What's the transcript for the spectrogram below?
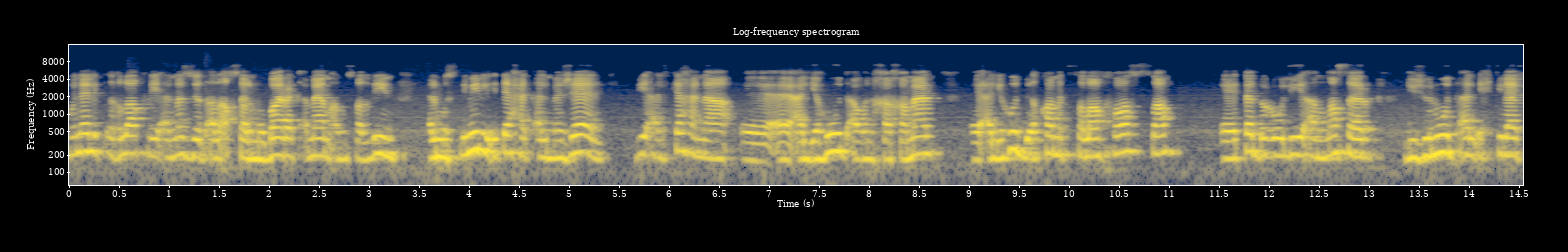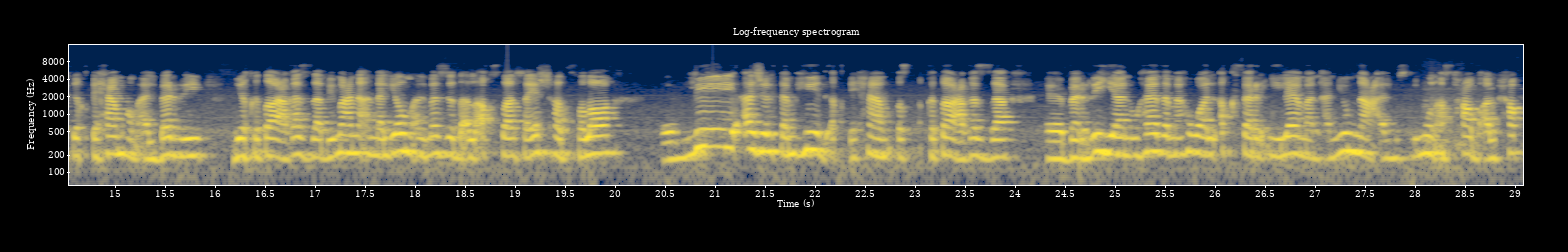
هنالك إغلاق للمسجد الأقصى المبارك أمام المصلين المسلمين لإتاحة المجال للكهنة اليهود أو الخاخامات اليهود بإقامة صلاة خاصة تدعو للنصر لجنود الاحتلال في اقتحامهم البري لقطاع غزة بمعنى أن اليوم المسجد الأقصى سيشهد صلاة لأجل تمهيد اقتحام قطاع غزة بريا. وهذا ما هو الأكثر إيلاما أن يمنع المسلمون أصحاب الحق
